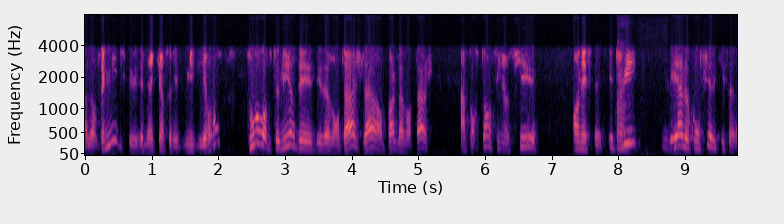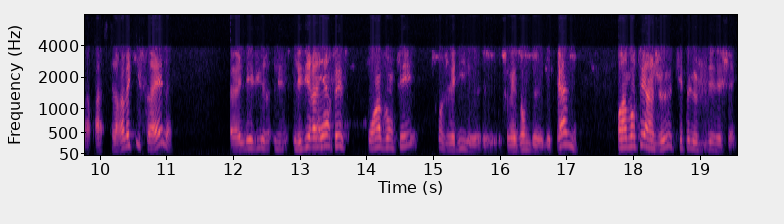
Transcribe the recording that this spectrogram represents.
à, leurs ennemis, puisque les Américains sont les ennemis de l'Iran, pour obtenir des, des, avantages. Là, on parle d'avantages importants financiers en espèces. Et puis, il y a le conflit avec Israël. Alors, avec Israël, euh, les, les, Iraniens ont inventé, je crois que je l'ai dit euh, sur les ondes de, de Cannes, ont inventé un jeu qui s'appelle le jeu des échecs.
